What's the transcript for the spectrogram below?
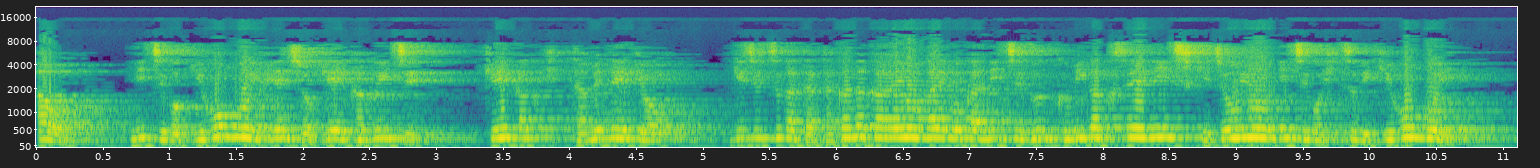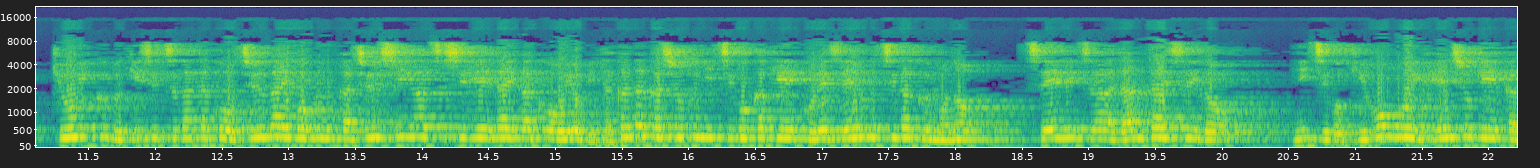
青、日語基本語彙編書計画1、計画機ため提供、技術型高中愛用外語科日文組学生認識常用日語筆尾基本語彙、教育部技術型校中外語文化中心厚紙幣大学及び高中食日語科系これ全内学もの、成立は団体水道、日語基本語彙編書計画、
